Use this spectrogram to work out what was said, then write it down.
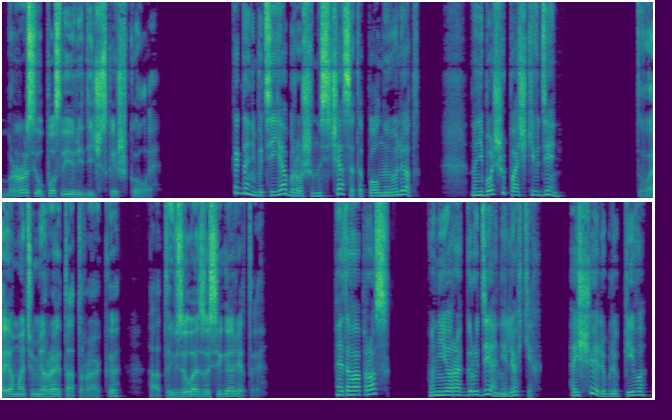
Бросил после юридической школы». «Когда-нибудь и я брошу, но сейчас это полный улет. Но не больше пачки в день». Твоя мать умирает от рака, а ты взялась за сигареты. Это вопрос? У нее рак груди, а не легких. А еще я люблю пиво.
